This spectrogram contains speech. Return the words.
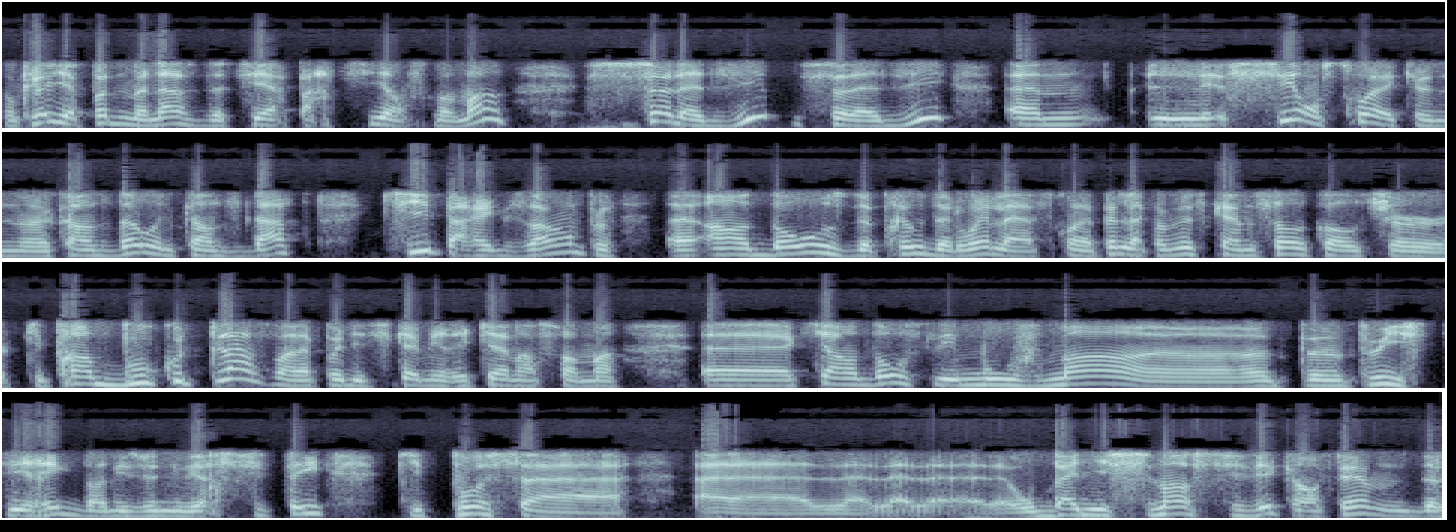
Donc là, il n'y a pas de menace de tiers parti en ce moment. Cela dit, cela dit, euh, si on se trouve avec un candidat ou une candidate qui, par exemple, euh, endosse de près ou de loin la, ce qu'on appelle la fameuse cancel culture, qui prend beaucoup de place dans la politique américaine en ce moment, euh, qui endosse les mouvements euh, un, peu, un peu hystériques dans les universités, qui poussent à, au bannissement civique, en fait, de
